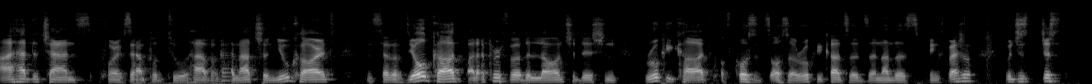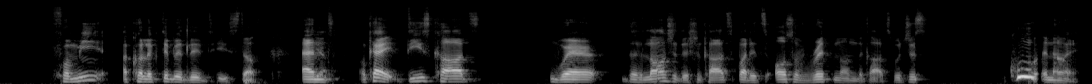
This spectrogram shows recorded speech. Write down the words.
I had the chance, for example, to have a Garnacho new card instead of the old card, but I prefer the launch edition rookie card. Of course, it's also a rookie card, so it's another thing special, which is just for me a collectibility stuff. And okay, these cards were the launch edition cards, but it's also written on the cards, which is cool in a way.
